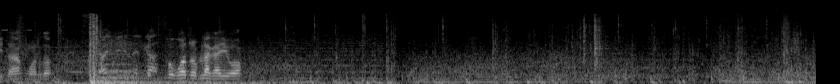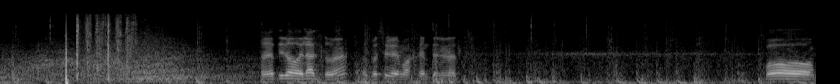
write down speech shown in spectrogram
Ahí está, muerto. El. Fue cuatro placas, llevo. Se había tirado del alto, eh. Me parece que hay más gente en el alto. Vos,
